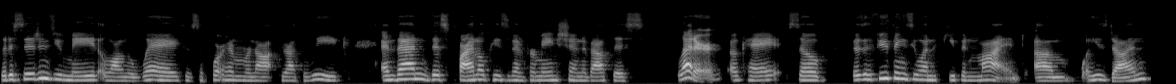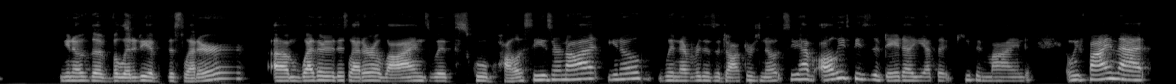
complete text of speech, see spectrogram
the decisions you made along the way to support him or not throughout the week, and then this final piece of information about this letter. Okay. So there's a few things you want to keep in mind um, what he's done, you know, the validity of this letter, um, whether this letter aligns with school policies or not, you know, whenever there's a doctor's note. So you have all these pieces of data you have to keep in mind. And we find that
